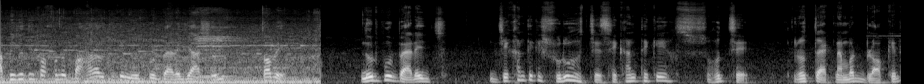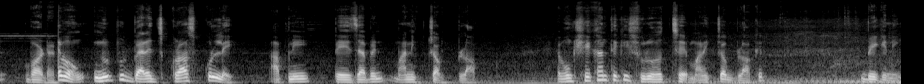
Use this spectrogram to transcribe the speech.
আপনি যদি কখনো বাহারাল থেকে নূরপুর ব্যারেজে আসেন, তবে নূরপুর ব্যারেজ যেখান থেকে শুরু হচ্ছে, সেখান থেকে হচ্ছে রোত্ত এক নম্বর ব্লকের বর্ডার এবং নূরপুর ব্যারেজ ক্রস করলেই আপনি পেয়ে যাবেন মানিকচক ব্লক এবং সেখান থেকেই শুরু হচ্ছে মানিকচক ব্লকের বিগিনিং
